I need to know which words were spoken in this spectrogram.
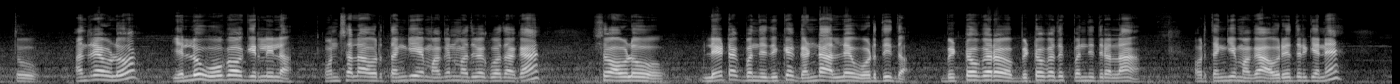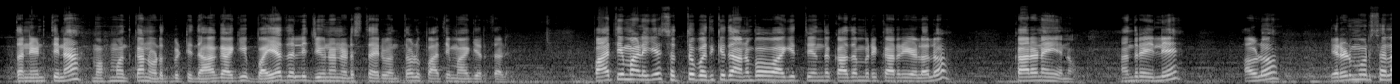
ಇತ್ತು. ಅಂದರೆ ಅವಳು ಎಲ್ಲೂ ಹೋಗೋಗಿರಲಿಲ್ಲ. ಒಂದ್ಸಲ ಅವ್ರ ತಂಗಿ ಮಗನ ಮದುವೆಗೆ ಹೋದಾಗ ಸೊ ಅವಳು ಲೇಟಾಗಿ ಬಂದಿದ್ದಕ್ಕೆ ಗಂಡ ಅಲ್ಲೇ ಹೊಡೆದಿದ್ದ ಬಿಟ್ಟೋಗೋರು ಬಿಟ್ಟೋಗೋದಕ್ಕೆ ಬಂದಿದ್ರಲ್ಲ, ಅವ್ರ ತಂಗಿ ಮಗ ಅವ್ರ ಎದುರಿಗೇನೆ ತನ್ನ ಹೆಂಡ್ತಿನ ಮೊಹಮ್ಮದ್ ಖಾನ್ ಹೊಡೆದ್ಬಿಟ್ಟಿದ್ದ ಹಾಗಾಗಿ ಭಯದಲ್ಲಿ ಜೀವನ ನಡೆಸ್ತಾ ಇರುವಂಥವಳು ಫಾತಿಮಾ ಆಗಿರ್ತಾಳೆ. ಫಾತಿಮಾಳಿಗೆ ಸತ್ತು ಬದುಕಿದ ಅನುಭವವಾಗಿತ್ತು ಎಂದು ಕಾದಂಬರಿಕಾರರು ಹೇಳಲು ಕಾರಣ ಏನು? ಅಂದರೆ ಇಲ್ಲಿ ಅವಳು ಎರಡು ಮೂರು ಸಲ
